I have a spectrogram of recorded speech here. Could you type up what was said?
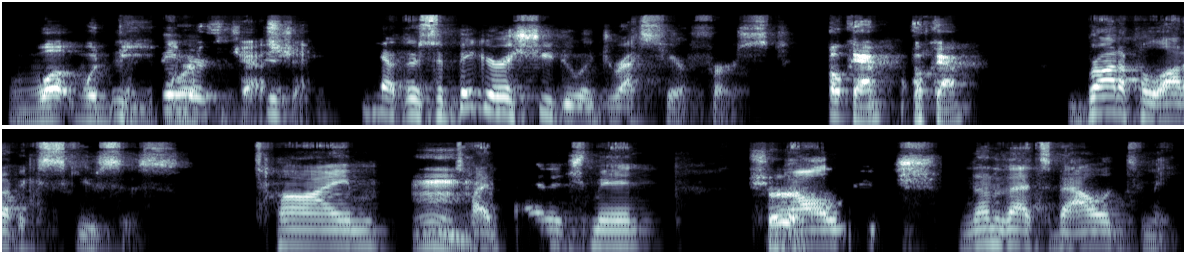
What would be bigger, your suggestion? yeah there's a bigger issue to address here first. Okay okay. Brought up a lot of excuses time, mm. time management, sure. knowledge. None of that's valid to me.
